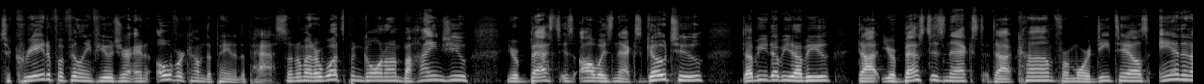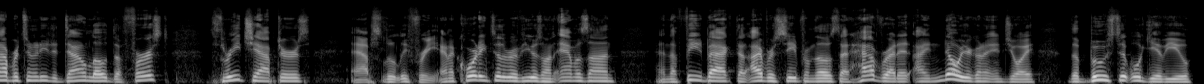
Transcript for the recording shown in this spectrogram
to create a fulfilling future and overcome the pain of the past. So, no matter what's been going on behind you, your best is always next. Go to www.yourbestisnext.com for more details and an opportunity to download the first three chapters absolutely free. And according to the reviews on Amazon and the feedback that I've received from those that have read it, I know you're going to enjoy the boost it will give you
